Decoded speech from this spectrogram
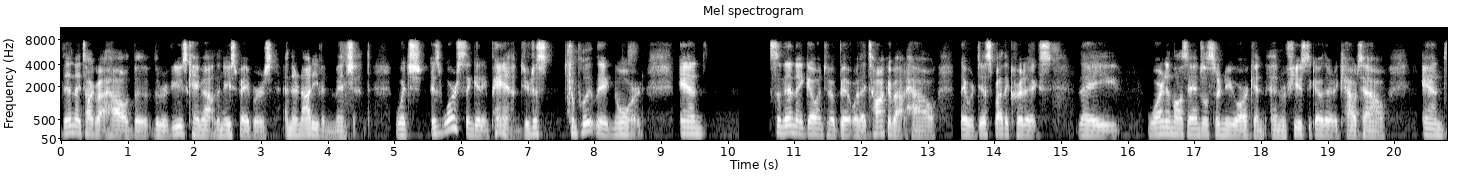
Then they talk about how the, the reviews came out in the newspapers and they're not even mentioned, which is worse than getting panned. You're just completely ignored. And so then they go into a bit where they talk about how they were dissed by the critics. They weren't in Los Angeles or New York and, and refused to go there to kowtow. And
